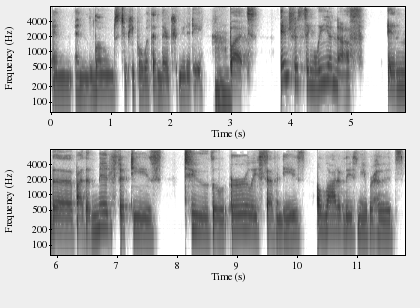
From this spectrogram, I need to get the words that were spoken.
and, and loans to people within their community. Mm. But interestingly enough, in the by the mid 50s to the early 70s, a lot of these neighborhoods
